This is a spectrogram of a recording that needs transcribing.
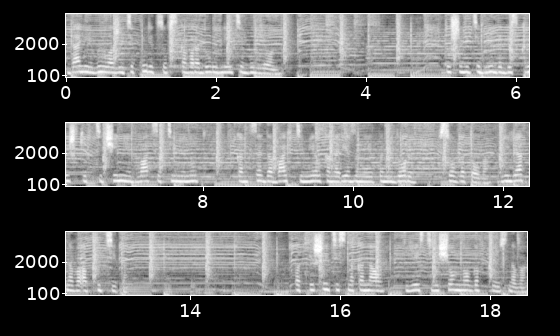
Далее выложите курицу в сковороду и влейте бульон. Тушите блюдо без крышки в течение 20 минут, в конце добавьте мелко нарезанные помидоры, все готово. Приятного аппетита! Подпишитесь на канал, есть еще много вкусного.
